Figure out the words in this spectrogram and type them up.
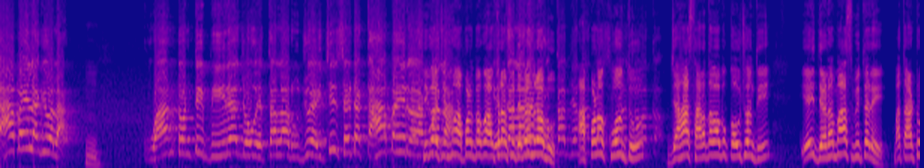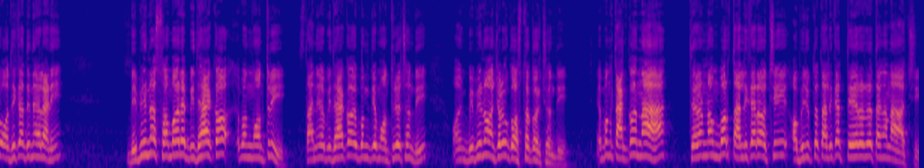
କାହା ପାଇଁ ଲାଗିଗଲା দেবেন্দ্র বাবু আপন কোয়ন্তু যাহা সারদা বাবু কৌছন্তি এই দেড় মাস ভিতরে বা তাঠু অধিকা দিন হেলানি বিভিন্ন সময়ে বিধায়ক এবং মন্ত্রী স্থানীয় বিধায়ক এবং যে মন্ত্রী অনেক বিভিন্ন অঞ্চল গস্ত করছেন এবং তাঁর না তের নম্বর তালিকার অছি অভিযুক্ত তালিকা তেরের তাঁর না অছি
